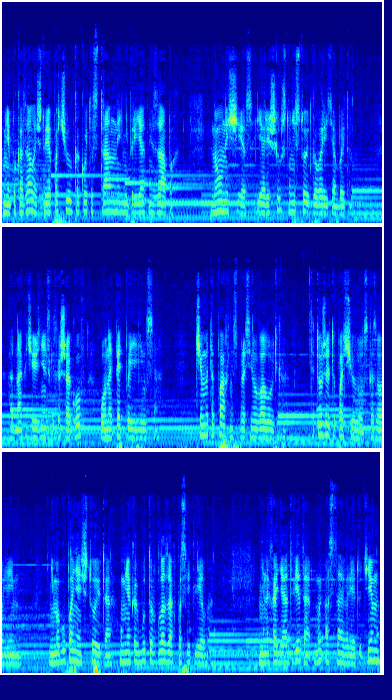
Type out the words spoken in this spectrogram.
мне показалось, что я почуял какой-то странный неприятный запах, но он исчез, и я решил, что не стоит говорить об этом. Однако через несколько шагов он опять появился. «Чем это пахнет?» – спросил Володька. «Ты тоже это почуял?» – сказал я ему. «Не могу понять, что это. У меня как будто в глазах посветлело». Не находя ответа, мы оставили эту тему,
